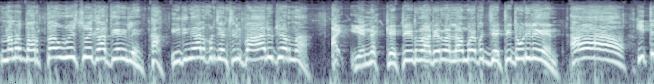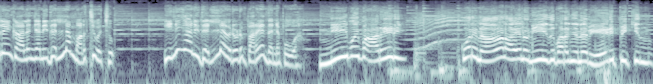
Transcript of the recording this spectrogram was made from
നമ്മുടെ ഭർത്താവ് ഉപേക്ഷിച്ചു പോയി കാർത്തികാനില്ലേ ഇരിങ്ങാലക്കുടി ജംഗ്ഷനിൽ പാലുറ്റി നടന്ന. എന്നെ കെട്ടിയിട്ട് നാട്ടുകാർ എല്ലാം പോയപ്പോ ജെറ്റിട്ട് ഓടിയില്ലേ ഞാൻ? ആ. ഇത്രയും കാലം ഞാൻ ഇതെല്ലാം മറച്ചു വെച്ചു. ഇനി ഞാൻ ഇതെല്ലാവരോടും പറയാൻ തന്നെ പോവാ. നീ പോയി പറയടി. കുറെ നാളായാലോ നീ ഇത് പറഞ്ഞ് എന്നെ വേടിപ്പിക്കുന്നു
